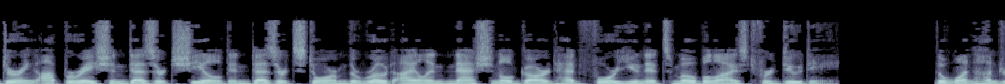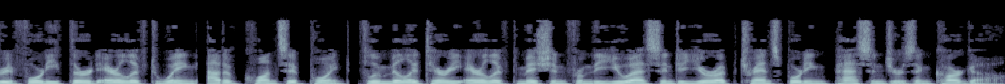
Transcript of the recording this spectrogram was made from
During Operation Desert Shield and Desert Storm the Rhode Island National Guard had four units mobilized for duty. The 143rd Airlift Wing, out of Quonset Point, flew military airlift mission from the U.S. into Europe transporting passengers and cargo.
